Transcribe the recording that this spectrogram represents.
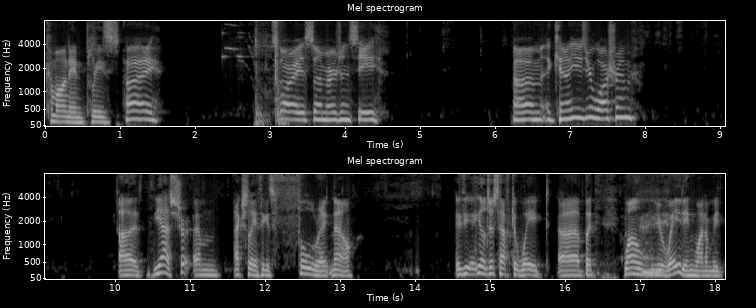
come on in, please. Hi. Sorry, it's an emergency. Um, can I use your washroom? Uh, yeah, sure. Um, actually, I think it's full right now. If you, you'll just have to wait. Uh, but while Okay. you're waiting, why don't we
